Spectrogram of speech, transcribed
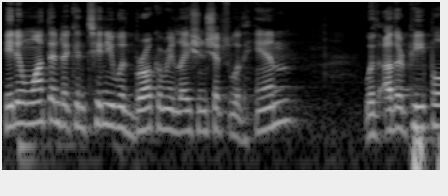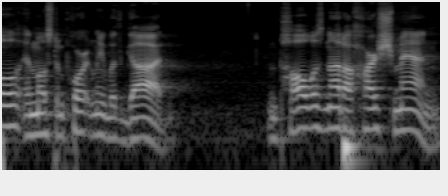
He didn't want them to continue with broken relationships with him, with other people, and most importantly, with God. And Paul was not a harsh man.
